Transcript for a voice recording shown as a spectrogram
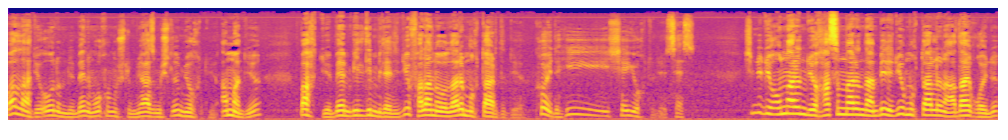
Vallahi diyor oğlum diyor benim okumuşluğum yazmışlığım yok diyor. Ama diyor bak diyor ben bildim bileli diyor falan oğulları muhtardı diyor. Koyda hiç şey yoktu diyor ses. Şimdi diyor onların diyor hasımlarından biri diyor muhtarlığına aday koydu.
